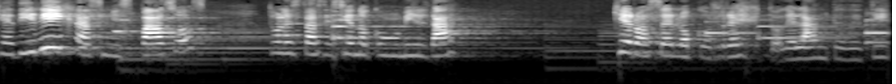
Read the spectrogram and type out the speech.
que dirijas mis pasos, tú le estás diciendo con humildad, quiero hacer lo correcto delante de ti.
